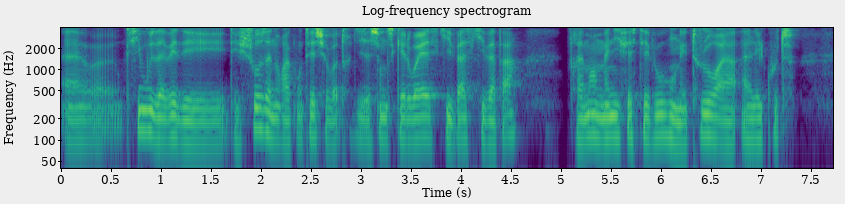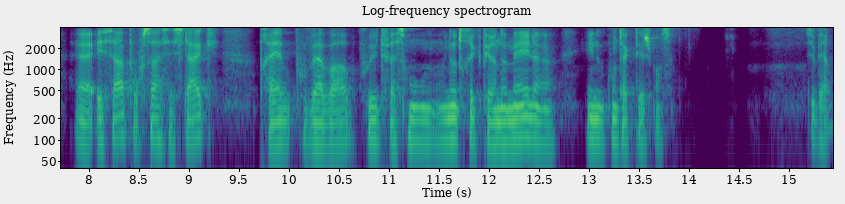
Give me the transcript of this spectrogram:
donc si vous avez des, des, choses à nous raconter sur votre utilisation de Scaleway, ce qui va, ce qui va pas, vraiment manifestez-vous. On est toujours à, à l'écoute. et ça, pour ça, c'est Slack. Après, vous pouvez avoir, vous pouvez de façon une autre récupérer nos mails et nous contacter, je pense. Super.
